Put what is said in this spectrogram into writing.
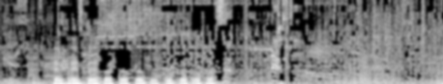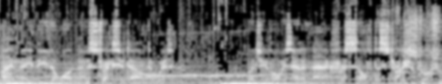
I may be the one who strikes you down to it, but you've always had a knack for self-destruction.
